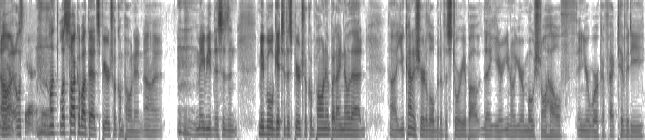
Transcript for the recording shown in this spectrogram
uh, yeah, let's yeah. let, us talk about that spiritual component. Uh, maybe this isn't maybe we'll get to the spiritual component, but I know that uh, you kind of shared a little bit of a story about the, your, you know, your emotional health and your work effectivity,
